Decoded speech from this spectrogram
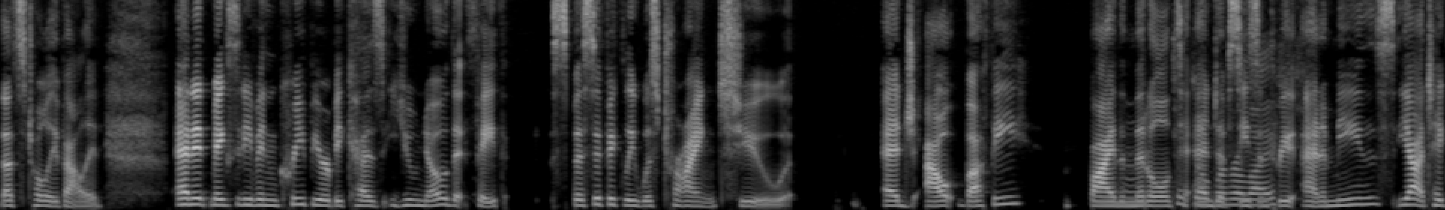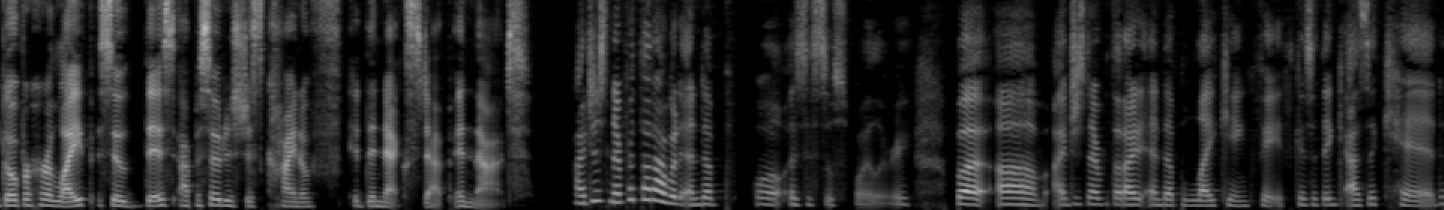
That's totally valid. And it makes it even creepier because you know that Faith specifically was trying to edge out Buffy by mm-hmm. the middle take to end of season life. three enemies. Yeah, take over her life. So this episode is just kind of the next step in that. I just never thought I would end up well, is this still spoilery? But um I just never thought I'd end up liking Faith because I think as a kid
